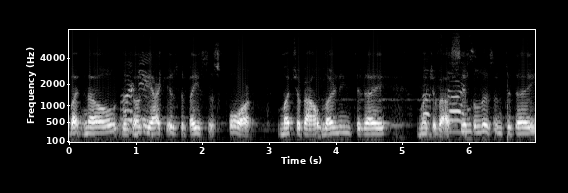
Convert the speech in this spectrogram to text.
But no, the zodiac is the basis for much of our learning today, much Love of our stars. symbolism today,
